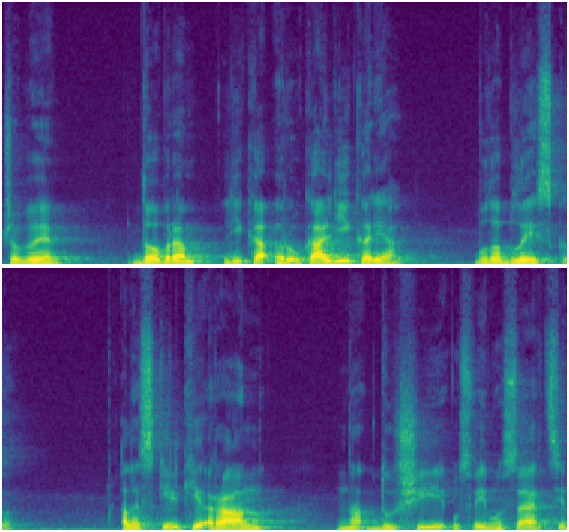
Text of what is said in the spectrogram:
щоб добра ліка... рука лікаря була близько. Але скільки ран на душі у своєму серці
